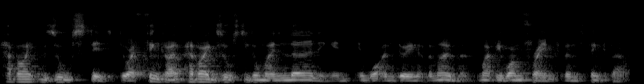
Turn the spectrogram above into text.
have I exhausted? Do I think I have I exhausted all my learning in in what I'm doing at the moment? Might be one frame for them to think about.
